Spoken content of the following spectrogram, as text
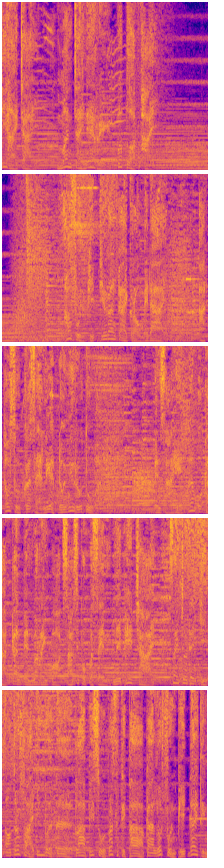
ที่หายใจ มั่นใจแน่หรือว่าปลอดภัย เพราะฝุ่นพิษที่ร่างกายกรองไม่ได้ อาจเข้าสู่กระแสเลือดโดยไม่รู้ตัว เป็นสาเหตุเพิ่มโอกาสการเป็นมะเร็งปอด 36%ในเพศชาย ไซโจเดนกิอัลตราไฟอินเวอร์เตอร์ กล้าพิสูจน์ประสิทธิภาพการลดฝุ่นพิษได้ถึง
